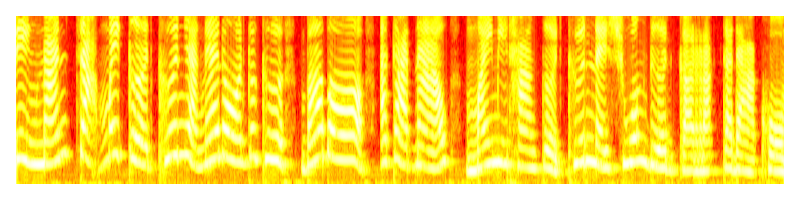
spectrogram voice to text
สิ่งนั้นจะไม่เกิดขึ้นอย่างแน่นอนก็คือ บ้าบอ อากาศหนาวไม่มีทางเกิดขึ้นในช่วงเดือนกรกฎาคม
